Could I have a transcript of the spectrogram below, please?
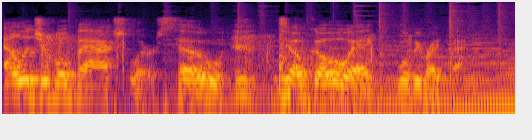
eligible bachelor. So don't go away. We'll be right back.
